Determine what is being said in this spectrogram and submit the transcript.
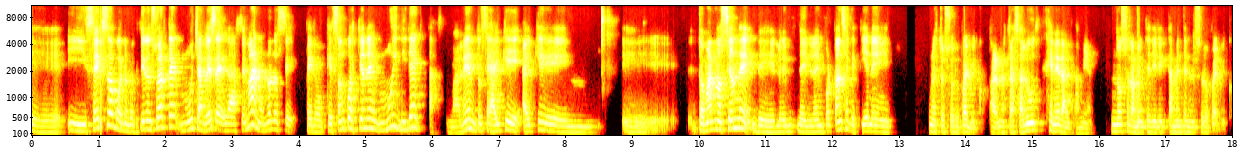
Eh, y sexo, bueno, los que tienen suerte, muchas veces de la semana, no lo sé, pero que son cuestiones muy directas, ¿vale? Entonces hay que, hay que mm, eh, tomar noción de, la importancia que tiene nuestro suelo pélvico, para nuestra salud general también, no solamente directamente en el suelo pélvico.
